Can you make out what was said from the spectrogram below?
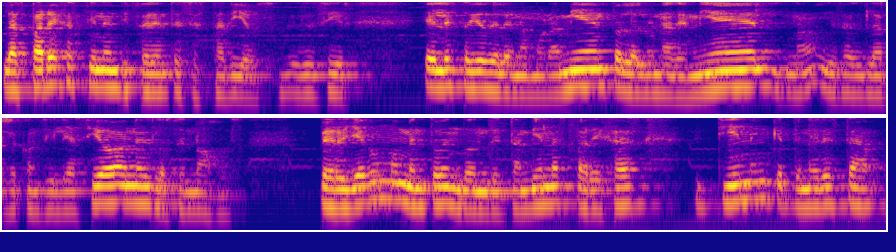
las parejas tienen diferentes estadios, es decir, el estadio del enamoramiento, la luna de miel, ¿no? Y sabes, las reconciliaciones, los enojos. Pero llega un momento en donde también las parejas tienen que tener esta,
